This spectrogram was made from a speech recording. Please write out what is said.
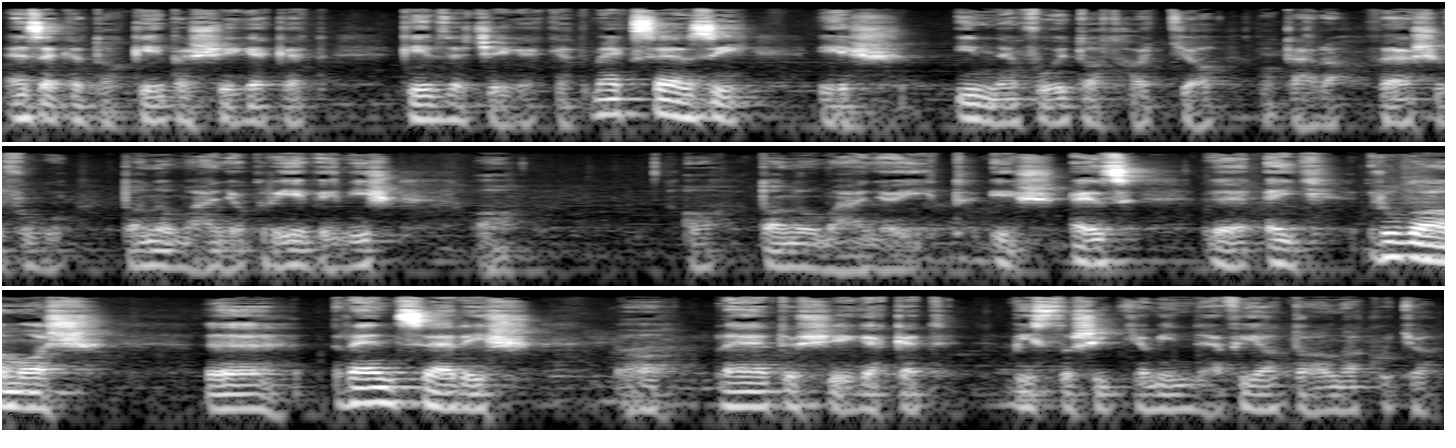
ezeket a képességeket, képzettségeket megszerzi, és innen folytathatja akár a felsőfogó tanulmányok révén is a, a tanulmányait. És ez egy rugalmas rendszer is a lehetőségeket biztosítja minden fiatalnak, hogyha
